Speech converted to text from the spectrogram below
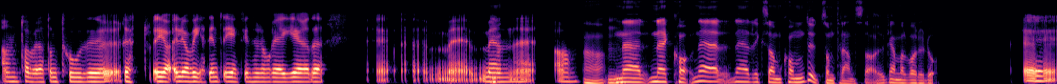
antar väl att de tog det rätt. Jag, eller jag vet inte egentligen hur de reagerade. Eh, eh, men eh, ja. Ja. Mm. När, när, kom, när, när liksom kom du ut som trans då? Hur gammal var du då? Eh,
